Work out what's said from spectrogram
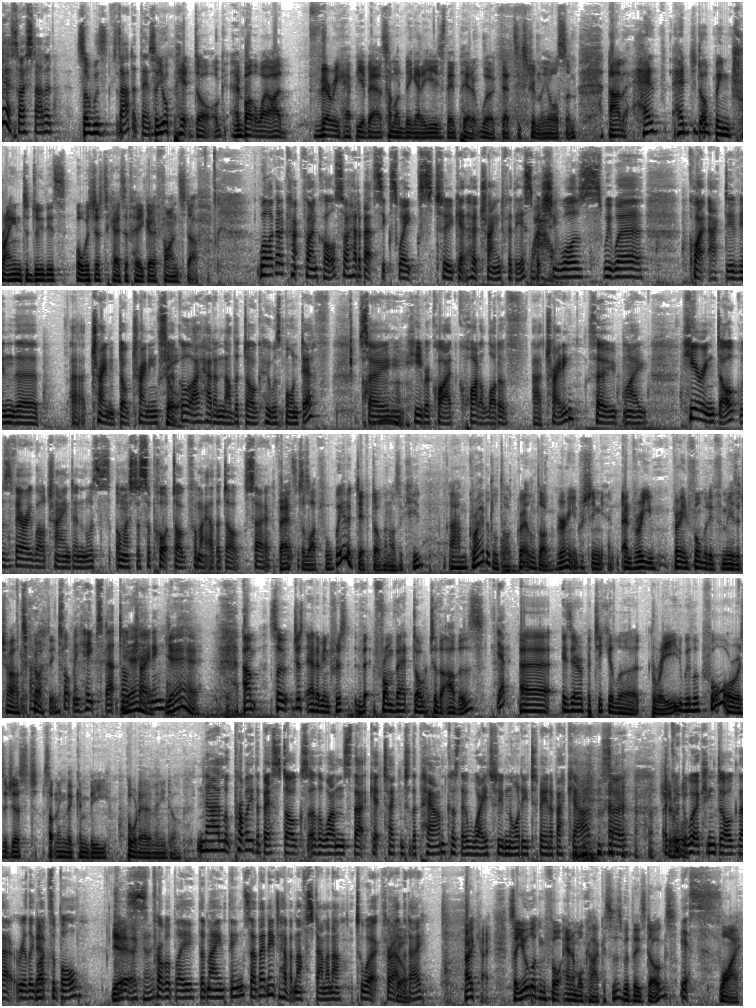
yeah, so I started. So was Started then. So your pet dog, and by the way, I'm very happy about someone being able to use their pet at work. That's extremely awesome. Um, had had your dog been trained to do this, or was it just a case of here, go find stuff? Well, I got a phone call, so I had about six weeks to get her trained for this. Wow. But she was, we were quite active in the uh, training dog training Sure. circle, I had another dog who was born deaf, so Ah. he required quite a lot of uh, training. So my hearing dog was very well trained and was almost a support dog for my other dog. So That's delightful. We had a deaf dog when I was a kid. Um, great little dog, great little dog. Very interesting and, and very very informative for me as a child too. I think taught me heaps about dog yeah, training. Yeah. Um, so, just out of interest, th- from that dog to the others, Yep. Uh, is there a particular breed we look for, or is it just something that can be brought out of any dog? No, look, probably the best dogs are the ones that get taken to the pound because they're way too naughty to be in a backyard. So, a good working dog that really Yeah. likes a ball Yeah, is okay. probably the main thing. So, they need to have enough stamina to work throughout Sure. the day. Okay, so you're looking for animal carcasses with these dogs. Yes. Why?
